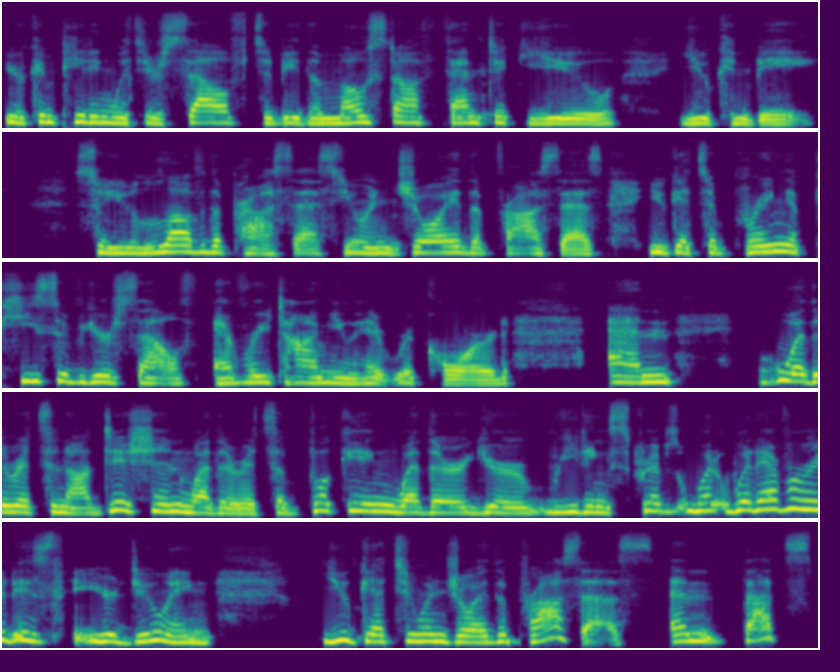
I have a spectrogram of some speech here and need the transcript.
You're competing with yourself to be the most authentic you you can be. So you love the process, you enjoy the process, you get to bring a piece of yourself every time you hit record. And whether it's an audition, whether it's a booking, whether you're reading scripts, wh- whatever it is that you're doing, you get to enjoy the process. And that's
